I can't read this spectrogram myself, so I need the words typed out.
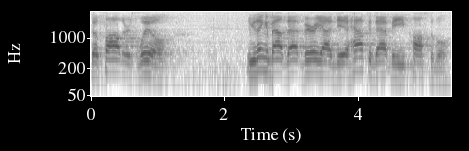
the Father's will. You think about that very idea, how could that be possible?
